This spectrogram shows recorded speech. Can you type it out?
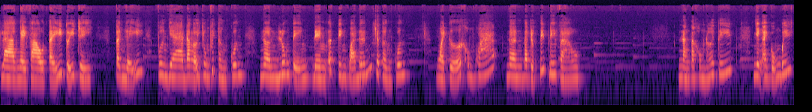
là ngày vào tẩy tủy trì. Ta nghĩ vương gia đang ở chung với thần quân nên luôn tiện đem ít tiên quả đến cho thần quân. Ngoài cửa không khóa nên ta trực tiếp đi vào. Nàng ta không nói tiếp, nhưng ai cũng biết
